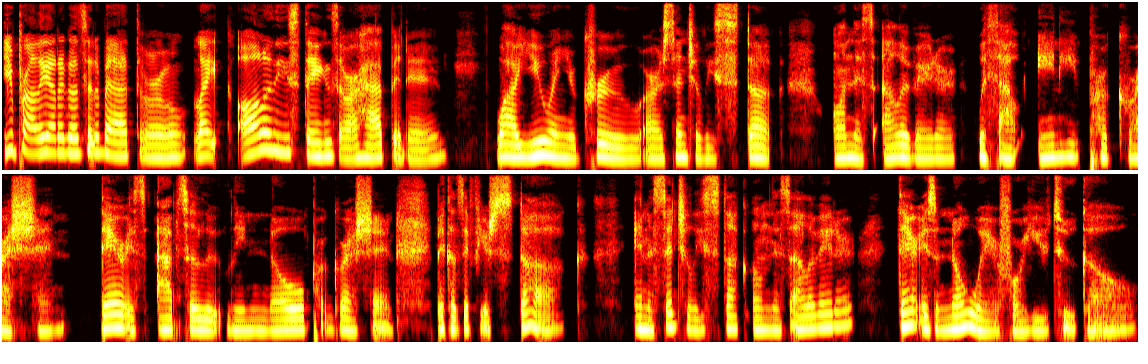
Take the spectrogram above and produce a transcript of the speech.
you probably got to go to the bathroom. Like all of these things are happening while you and your crew are essentially stuck on this elevator without any progression. There is absolutely no progression because if you're stuck and essentially stuck on this elevator, there is nowhere for you to go.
